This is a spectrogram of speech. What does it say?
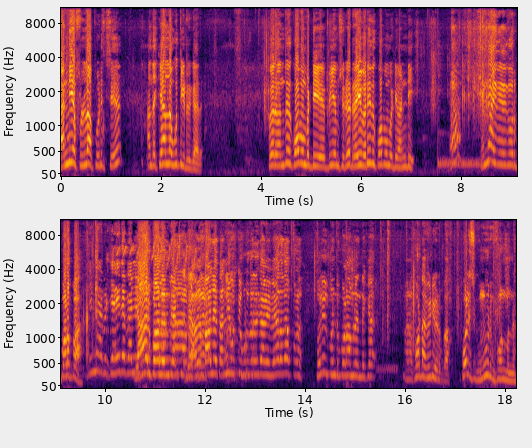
தண்ணியை ஃபுல்லாக பிடிச்சி அந்த கேனில் ஊற்றிக்கிட்டு இருக்காரு. இவர் வந்து கோப்பம்பட்டி பிஎம்சியுடைய டிரைவர் இது கோப்பம்பட்டி வண்டி. என்ன இது? இது ஒரு பொழப்பா? யார் பால் இருந்து எடுத்து? அவன் பால்ல தண்ணி ஊத்தி குடுக்கறதுக்கு அவன் வேற ஏதாவது பொ- தொழில் பண்ணிட்டு போலாம்ல இந்த போட்டோ வீடியோ எடுப்பா. போலீஸுக்கு நூறுக்கு ஃபோன் பண்ணு.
